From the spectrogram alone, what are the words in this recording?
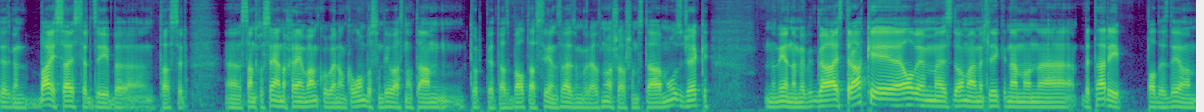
diezgan baisa aizsardzība. Tas ir uh, San Jose, Anaheim, Vankūvera un Kolumbus. Un divās no tām tur pie tās baltās sienas aizmugurē uz nošaušanas stāv mūsu džeki. Nu, vienam ir gājis traki, Elvim, mēs domājam, ir līkinam. Un, uh, bet arī, paldies Dievam,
